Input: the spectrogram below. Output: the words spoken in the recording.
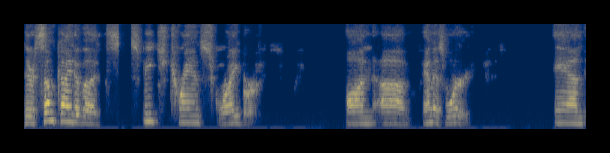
there's some kind of a speech transcriber on uh, MS Word. And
